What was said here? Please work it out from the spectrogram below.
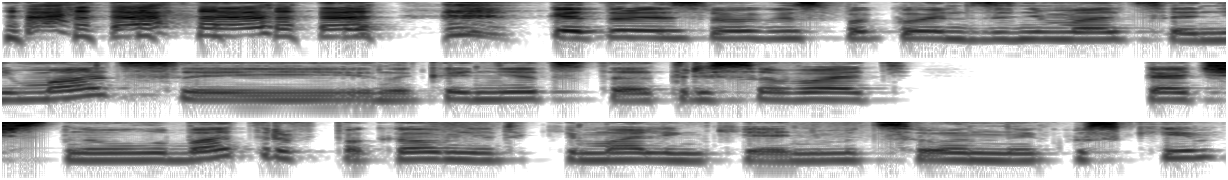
в которой я смогу спокойно заниматься анимацией и, наконец-то, отрисовать качественно улыбаторов, пока у меня такие маленькие анимационные куски.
